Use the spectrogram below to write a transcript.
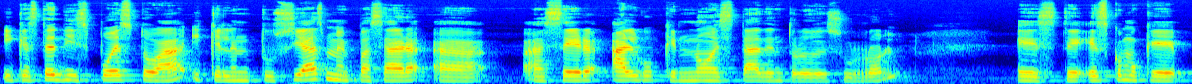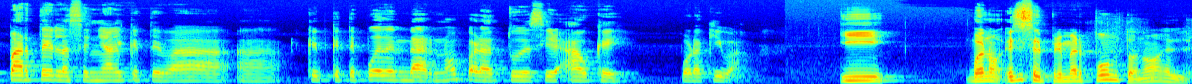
y que esté dispuesto a y que le entusiasme pasar a, hacer algo que no está dentro de su rol. este, es como que parte de la señal que te va a, que, te pueden dar, ¿no? Para tú decir, ah, ok, por aquí va. Y bueno, ese es el primer punto, ¿no? El,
